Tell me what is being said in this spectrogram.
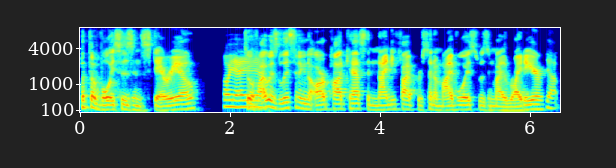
put the voices in stereo. Oh yeah, So yeah. if yeah. I was listening to our podcast and 95% of my voice was in my right ear, Yep.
